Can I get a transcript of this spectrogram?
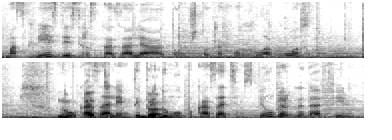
в Москве здесь рассказали о том, что такое Холокост. Мы ну, показали это, им, ты да. придумал показать им Спилберга, да, фильм?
